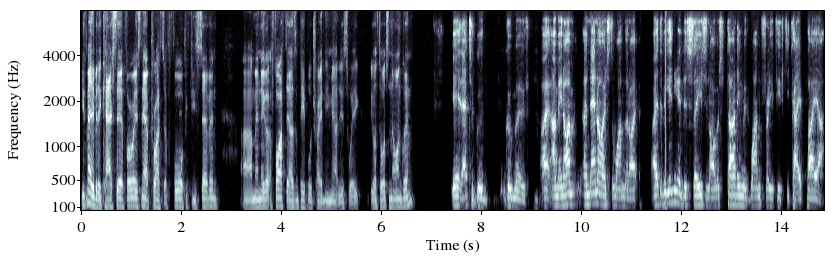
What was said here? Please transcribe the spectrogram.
He's made a bit of cash there for us. Now priced at four fifty seven. Um, and they got five thousand people trading him out this week. Your thoughts on that one, Glenn? Yeah, that's a good good move. I, I mean, I'm and Nanai's the one that I at the beginning of this season I was starting with one 350k player,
